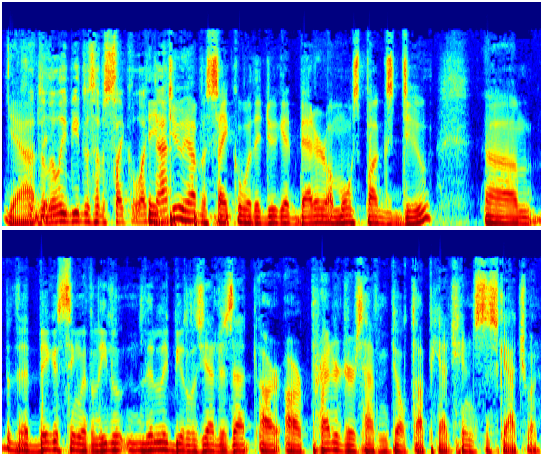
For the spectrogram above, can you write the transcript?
Yeah. So do lily beetles have a cycle like they that? They do have a cycle where they do get better, or most bugs do. Um, but the biggest thing with lily beetles yet is that our, our predators haven't built up yet here in Saskatchewan.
